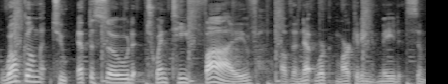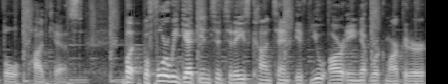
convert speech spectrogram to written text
Welcome to episode 25 of the Network Marketing Made Simple podcast. But before we get into today's content, if you are a network marketer,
